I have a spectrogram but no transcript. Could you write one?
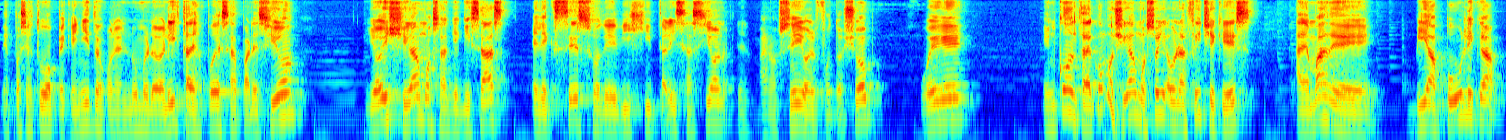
Después estuvo pequeñito con el número de lista, después desapareció. Y hoy llegamos a que quizás el exceso de digitalización, el manoseo, el Photoshop, juegue en contra. ¿Cómo llegamos hoy a un afiche que es, además de vía pública,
